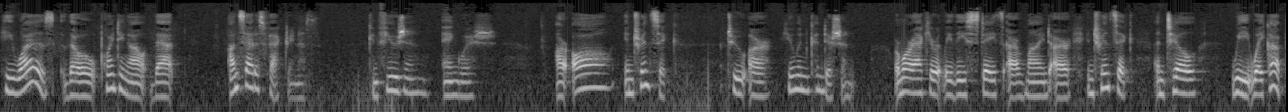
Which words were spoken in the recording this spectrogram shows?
He was, though, pointing out that unsatisfactoriness, confusion, anguish are all intrinsic to our human condition. Or more accurately, these states of mind are intrinsic until we wake up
